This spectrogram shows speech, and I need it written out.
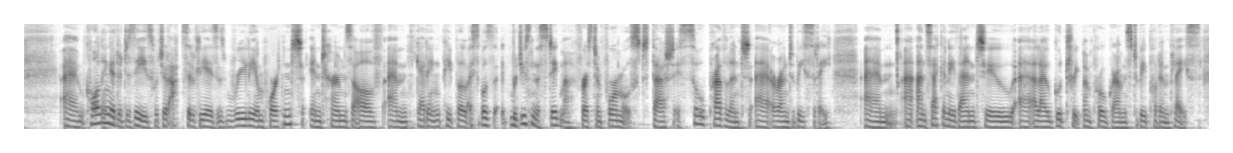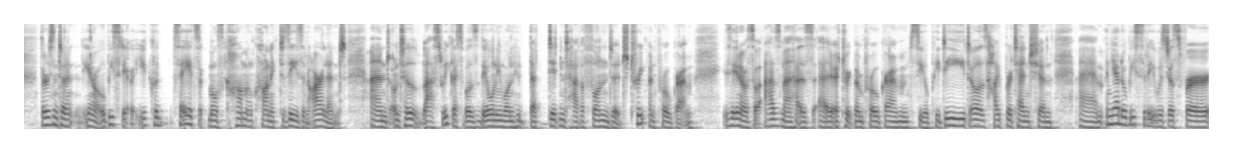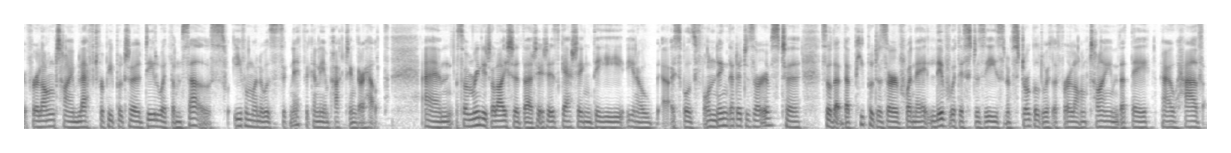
Um, calling it a disease, which it absolutely is, is really important in terms of um, getting people, I suppose, reducing the stigma first and foremost that is so prevalent uh, around obesity. Um, and secondly, then to uh, allow good treatment programs to be put in place. There isn't a, you know, obesity, you could say it's the most common chronic disease in Ireland. And until last week, I suppose, the only one who that didn't have a funded treatment program. is, You know, so asthma has a, a treatment program, COPD does, hypertension. Um, and obesity was just for, for a long time left for people to deal with themselves, even when it was significantly impacting their health. Um, so I'm really delighted that it is getting the, you know, I suppose funding that it deserves to, so that, that people deserve when they live with this disease and have struggled with it for a long time, that they now have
